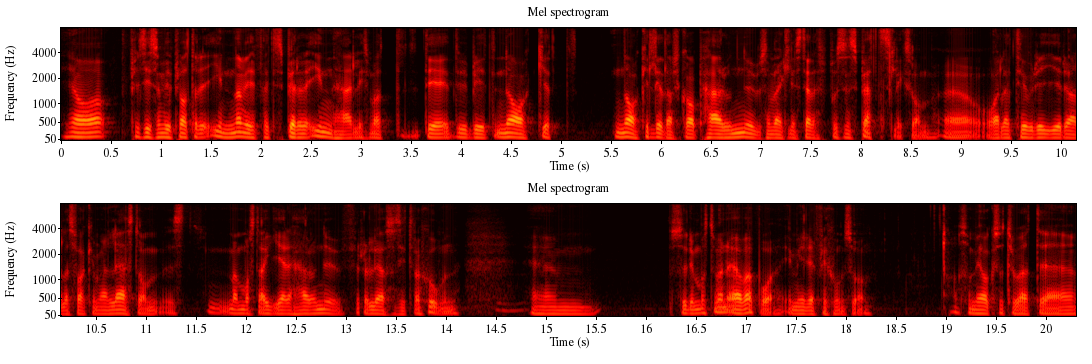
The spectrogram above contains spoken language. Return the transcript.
Ja, precis som vi pratade innan vi faktiskt spelade in här, liksom att det, det blir ett naket, naket ledarskap här och nu som verkligen ställs på sin spets. Liksom. Eh, och alla teorier och alla saker man läst om, man måste agera här och nu för att lösa situation. Mm. Um, så det måste man öva på i min reflektion så. Och som jag också tror att eh,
